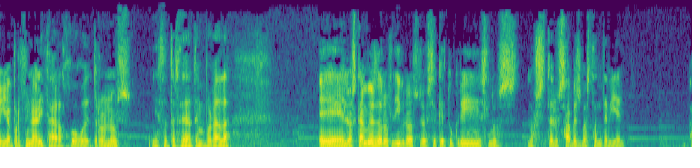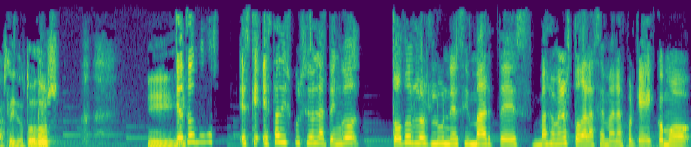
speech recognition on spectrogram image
Y ya por finalizar Juego de Tronos en esta tercera temporada, eh, los cambios de los libros, yo sé que tú, Chris, los, los, te los sabes bastante bien. Has leído todos. Y Yo todos es que esta discusión la tengo todos los lunes y martes, más o menos todas las semanas, porque como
